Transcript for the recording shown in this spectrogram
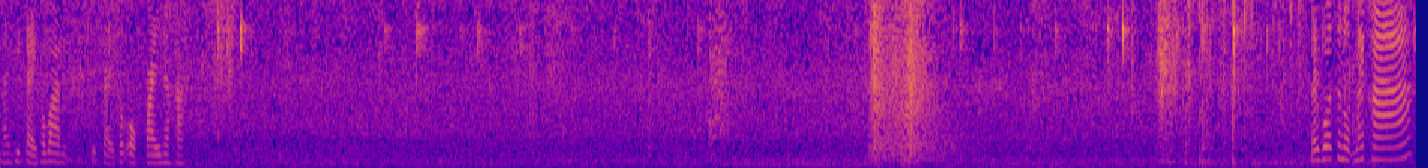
ไล่พี่ไก่เข้าบ้านพี่ไก่ต้องออกไปนะคะใบบัวสนุกไหมคะ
